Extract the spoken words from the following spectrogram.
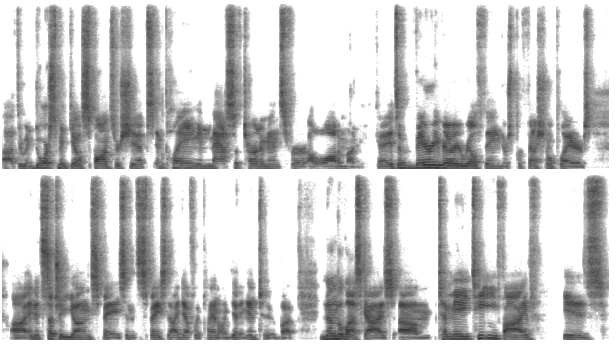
uh, through endorsement deals, sponsorships, and playing in massive tournaments for a lot of money. Okay, it's a very, very real thing. There's professional players, uh, and it's such a young space, and it's a space that I definitely plan on getting into. But nonetheless, guys, um, to me, TE5 is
